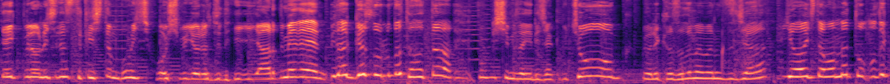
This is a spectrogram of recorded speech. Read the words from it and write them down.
tek bloğun içinde sıkıştım. Bu hiç hoş bir görüntü değil. Yardım edin. Bir dakika sonunda tahta. Çok işimize yarayacak bu çok. Böyle kazalım hemen hızlıca. Bir ağaç tamamen topladık.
